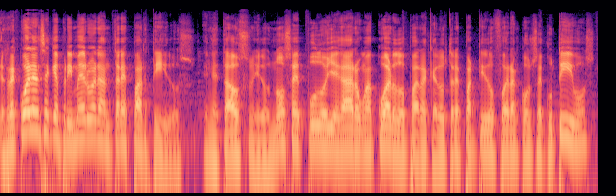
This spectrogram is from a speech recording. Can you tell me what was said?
recuérdense que primero eran tres partidos en Estados Unidos. No se pudo llegar a un acuerdo para que los tres partidos fueran consecutivos.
